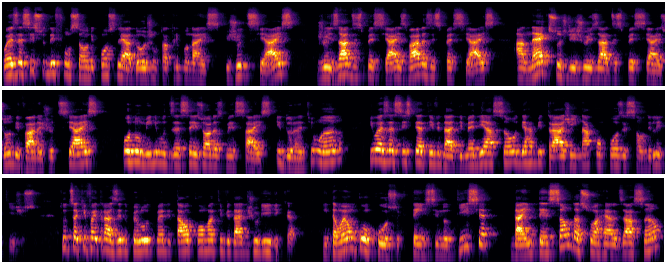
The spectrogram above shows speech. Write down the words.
o exercício de função de conciliador junto a tribunais judiciais, juizados especiais, varas especiais, anexos de juizados especiais ou de varas judiciais, por no mínimo 16 horas mensais e durante um ano, e o exercício de atividade de mediação ou de arbitragem na composição de litígios. Tudo isso aqui foi trazido pelo último edital como atividade jurídica. Então é um concurso que tem-se notícia da intenção da sua realização,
